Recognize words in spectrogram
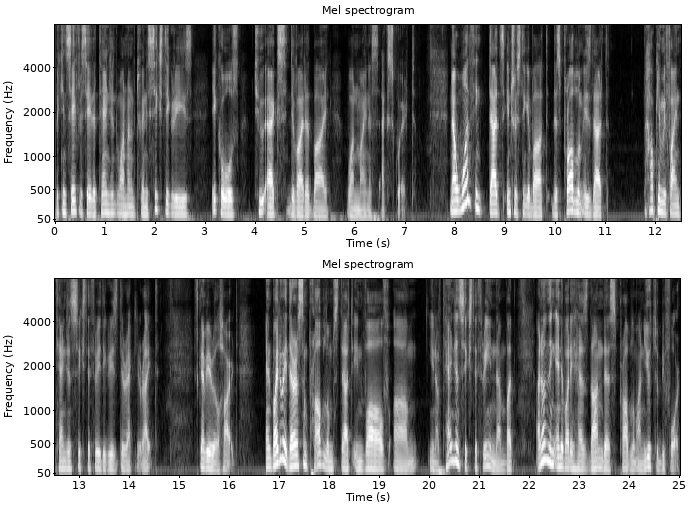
we can safely say that tangent 126 degrees equals 2x divided by 1 minus x squared. Now, one thing that's interesting about this problem is that how can we find tangent 63 degrees directly, right? It's going to be real hard. And by the way, there are some problems that involve, um, you know, tangent 63 in them, but I don't think anybody has done this problem on YouTube before,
